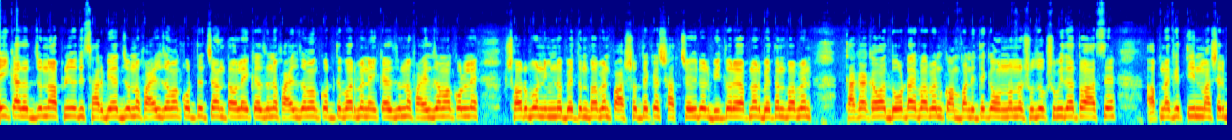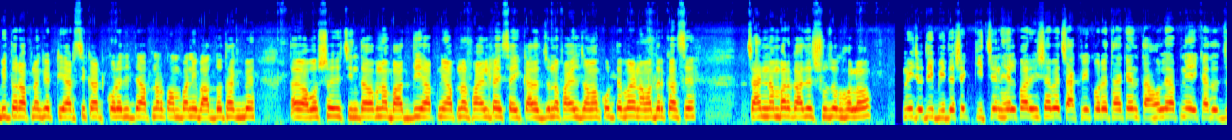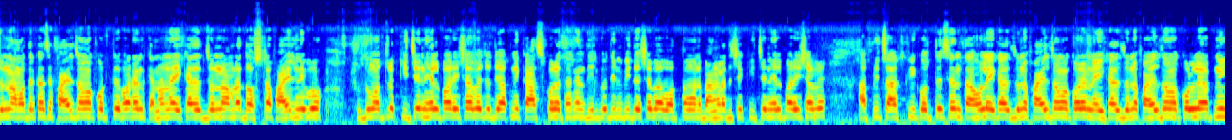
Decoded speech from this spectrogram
এই কাজের জন্য আপনি যদি সার্বিয়ার জন্য ফাইল জমা করতে চান, তাহলে এই কাজের জন্য ফাইল জমা করতে পারবেন। এই কাজের জন্য ফাইল জমা করলে সর্বনিম্ন বেতন পাবেন পাঁচশো থেকে সাতশো ইউরোর ভিতরে আপনার বেতন পাবেন। থাকা খাওয়া দুটাই পাবেন কোম্পানি থেকে অন্য অন্য সুযোগ সুবিধা তো আছে। আপনাকে তিন মাসের ভিতর আপনাকে টিআরসি কার্ড করে দিতে আপনার কোম্পানি বাধ্য থাকবে। তাই অবশ্যই চিন্তাভাবনা বাদ দিয়ে আপনি আপনার ফাইলটাই সেই কাজের জন্য ফাইল জমা করতে পারেন, আমাদের কাছে চার নাম্বার কাজের সুযোগ হলো, আপনি যদি বিদেশে কিচেন হেল্পার হিসাবে চাকরি করে থাকেন, তাহলে আপনি এই কাজের জন্য আমাদের কাছে ফাইল জমা করতে পারেন। কেননা এই কাজের জন্য আমরা দশটা ফাইল নিব। শুধুমাত্র কিচেন হেল্পার হিসাবে যদি আপনি কাজ করে থাকেন, দীর্ঘদিন বিদেশে বা বর্তমানে বাংলাদেশে কিচেন হেল্পার হিসাবে আপনি চাকরি করতেছেন, তাহলে এই কাজের জন্য ফাইল জমা করেন। এই কাজের জন্য ফাইল জমা করলে আপনি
